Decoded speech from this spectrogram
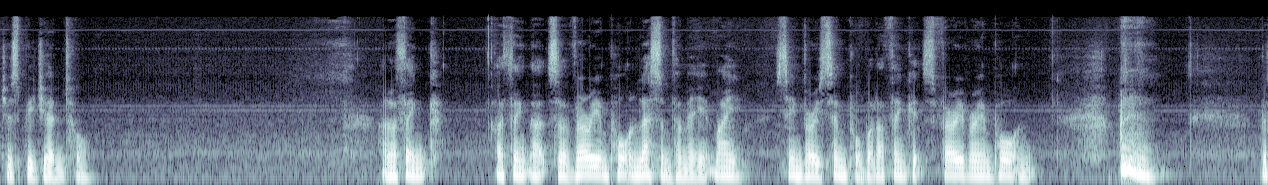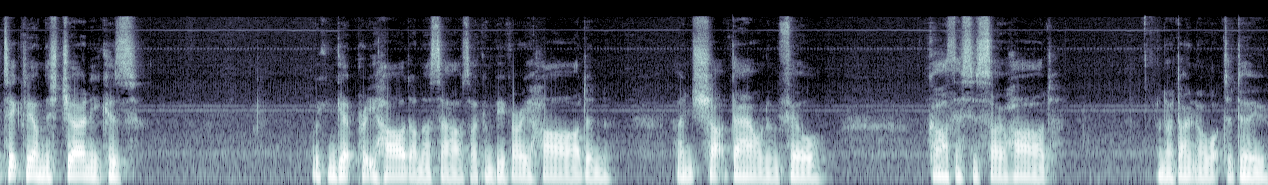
Just be gentle. And I think, I think that's a very important lesson for me. It may seem very simple, but I think it's very, very important, particularly on this journey, because we can get pretty hard on ourselves. I can be very hard and and shut down and feel, God, this is so hard and I don't know what to do.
